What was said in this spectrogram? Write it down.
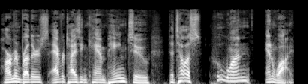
Harmon Brothers advertising campaign to, to tell us who won and why.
